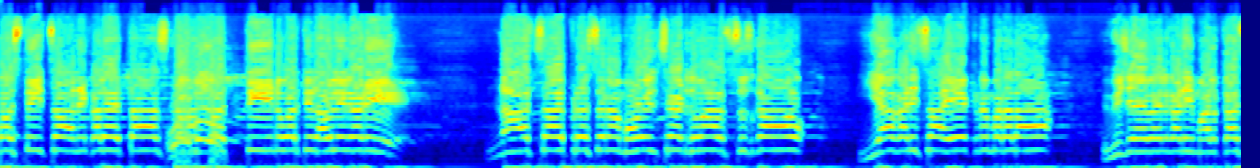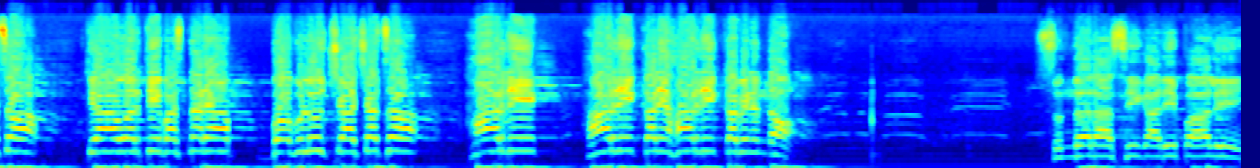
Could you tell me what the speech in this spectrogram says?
पस्तीसचा निकाल आहे. तास. क्रमांक तीन वरती धावली गाडी. नाथसाहेब प्रसन्न मोहिल सेठ धुमाळ सुसगाव या गाडीचा एक नंबर आला. विजय बैलगाडी मालकाचं. त्यावरती बसणाऱ्या बबलू चाच्याचं हार्दिक हार्दिक आणि हार्दिक अभिनंदन. सुंदर अशी गाडी पळाली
